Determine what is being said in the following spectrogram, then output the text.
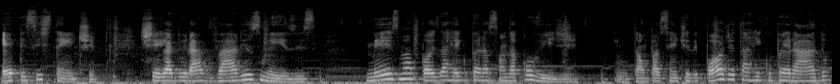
é persistente, chega a durar vários meses, mesmo após a recuperação da Covid. Então, o paciente ele pode estar recuperado,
